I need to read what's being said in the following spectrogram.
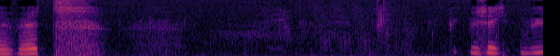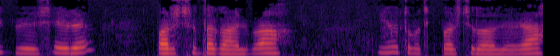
Evet. Büyük bir şey büyük bir şeyle barışçılda galiba. Niye otomatik barışçıl alıyor ya?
